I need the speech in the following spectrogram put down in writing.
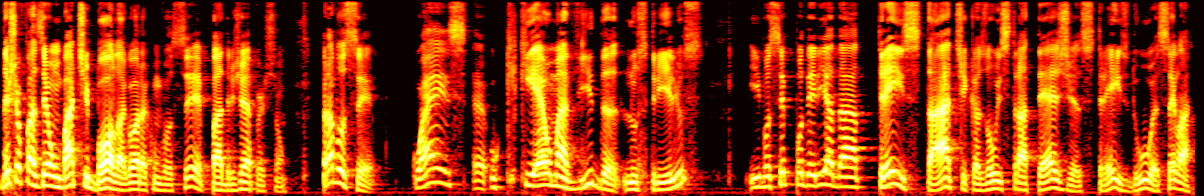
Deixa eu fazer um bate-bola agora com você, Padre Jefferson. Para você, quais, eh, o que, que é uma vida nos trilhos? E você poderia dar três táticas ou estratégias, três, duas, sei lá,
